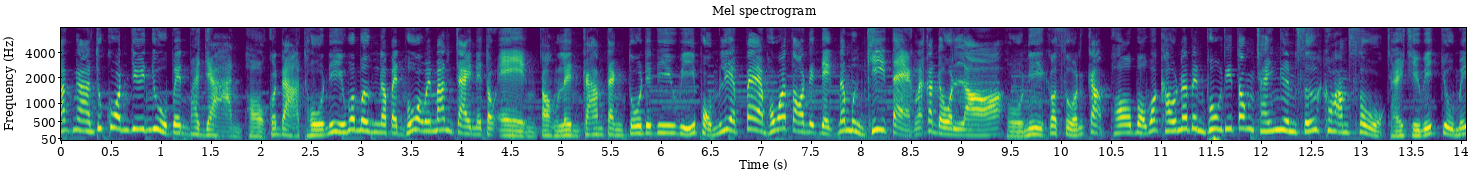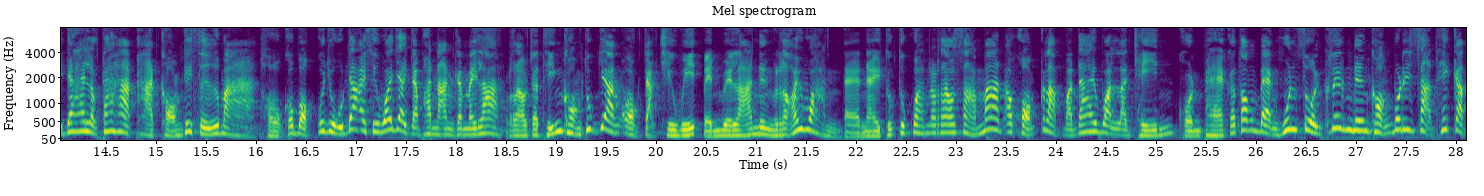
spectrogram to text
นักงานทุกคนยืนอยู่เป็นพยาน พอก็ด่าโทนี่ว่ามึงน่ะเป็นพวกไม่มั่นใจในตัวเอง ต้องเล่นกามแต่งตัวดีๆหวี ผมเรียบแป้เพราะว่าตอนเด็กๆนะมึงขี้แตกแล้วก็โดนล้อโทนี่ก็สวนกลับพอบอกว่าเขาน่ะเป็นพวกที่ต้องใช้เงินซื้อความสุขใช้ชีวิตอยู่ไม่ได้หรอกถ้าหากขาดของที่ซื้อมาพอก็บอกกูอยู่ได้สิว่าอยากจะพนันกันไหมล่ะเราจะทิ้งของทุกอย่างออกจากชีวิตเป็นเวลา 100 วัน แต่ในทุกๆวันเราสามารถเอาของกลับมาได้วันละชิ้น คนแพ้ก็ต้องแบ่งหุ้นส่วนครึ่งหนึ่งของบริษัทให้กับ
